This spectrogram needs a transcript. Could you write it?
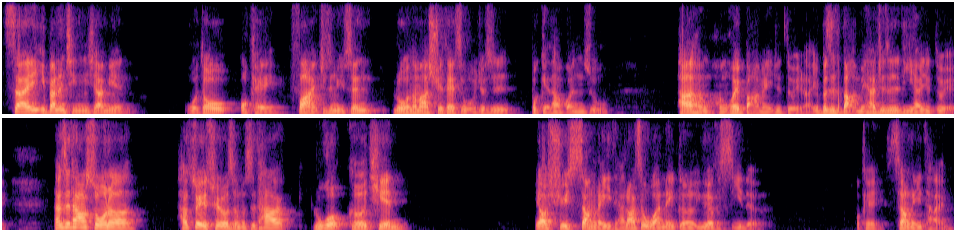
在一般的情形下面，我都 OK fine，就是女生如果他妈 shit test 我就是不给她关注，他很很会把妹就对了，也不是把妹，他就是厉害就对。但是他说呢，他最脆弱什么是他如果隔天。要去上擂台，他是玩那个 UFC 的，OK，上擂台。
